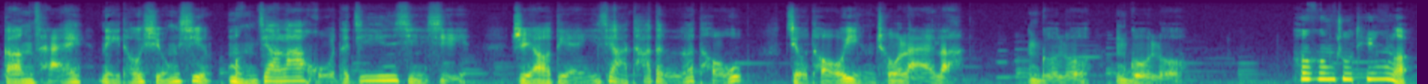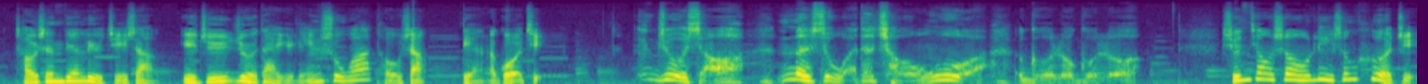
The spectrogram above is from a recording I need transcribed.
刚才那头雄性孟加拉虎的基因信息。只要点一下它的额头，就投影出来了。咕噜咕噜，哼哼猪听了，朝身边绿植上一只热带雨林树蛙头上点了过去。住手！那是我的宠物，咕噜咕噜。玄教授厉声喝止，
